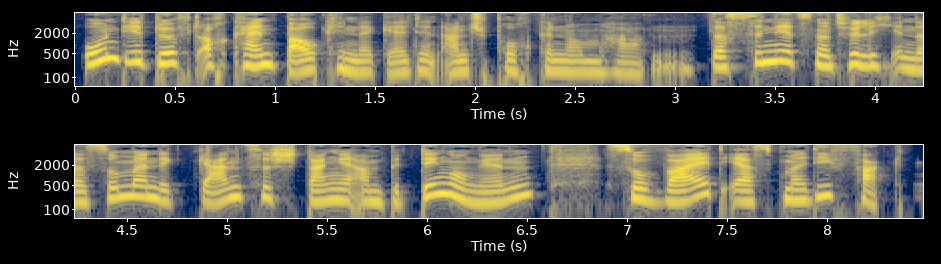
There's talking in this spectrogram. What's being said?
und ihr dürft auch kein Baukindergeld in Anspruch genommen haben. Das sind jetzt natürlich in der Summe eine ganze Stange an Bedingungen. Soweit erstmal die Fakten.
